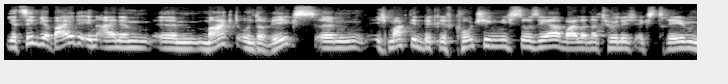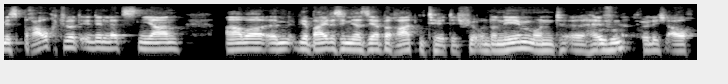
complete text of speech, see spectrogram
Jetzt sind wir beide in einem ähm, Markt unterwegs. Ähm, ich mag den Begriff Coaching nicht so sehr, weil er natürlich extrem missbraucht wird in den letzten Jahren. Aber ähm, wir beide sind ja sehr beratend tätig für Unternehmen und äh, helfen mhm. natürlich auch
